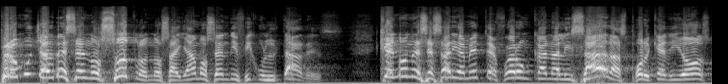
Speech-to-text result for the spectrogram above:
Pero muchas veces nosotros nos hallamos en dificultades que no necesariamente fueron canalizadas porque Dios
